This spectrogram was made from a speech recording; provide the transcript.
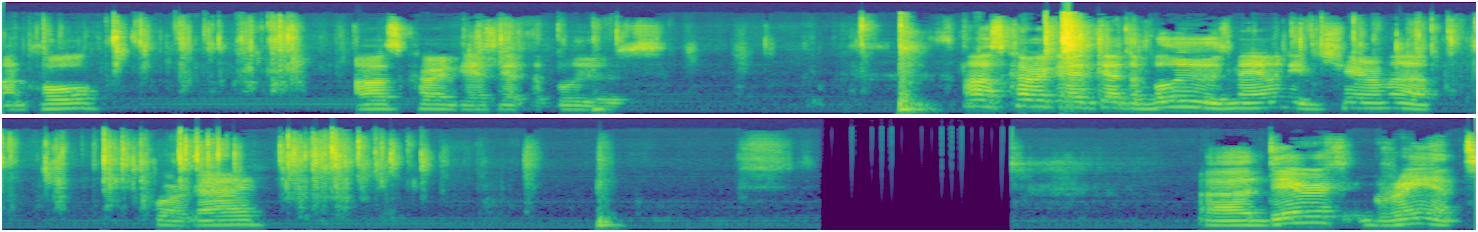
on hole. Oz Card Guy's got the blues. Oz Card Guy's got the blues, man. We need to cheer him up. Poor guy. Uh, Derek Grant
